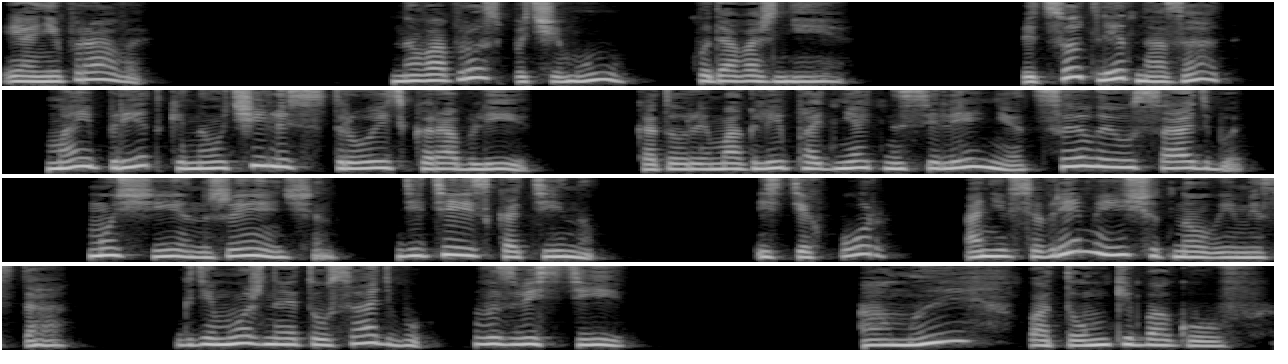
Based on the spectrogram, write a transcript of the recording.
и они правы. Но вопрос «почему» куда важнее. Пятьсот лет назад мои предки научились строить корабли, которые могли поднять население целой усадьбы, мужчин, женщин, детей и скотину. И с тех пор они все время ищут новые места, где можно эту усадьбу возвести. А мы — потомки богов.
